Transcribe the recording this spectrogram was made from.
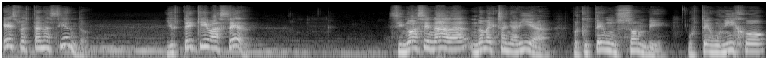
Eso están haciendo. ¿Y usted qué va a hacer? Si no hace nada, no me extrañaría, porque usted es un zombie. Usted es un hijo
